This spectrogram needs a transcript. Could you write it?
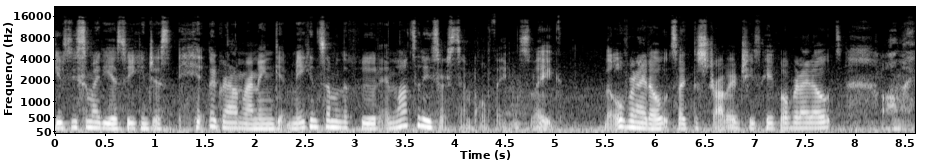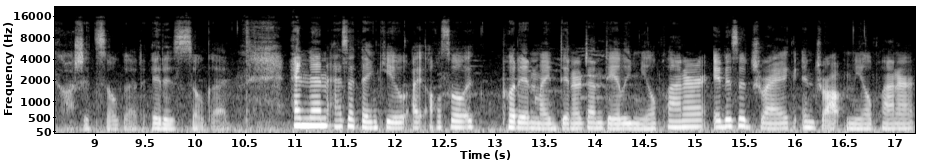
gives you some ideas so you can just hit the ground running, get making some of the food, and lots of these are simple things like the overnight oats, like the strawberry cheesecake overnight oats. Oh my gosh, it's so good. It is so good. And then as a thank you, I also put in my dinner done daily meal planner. It is a drag and drop meal planner.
